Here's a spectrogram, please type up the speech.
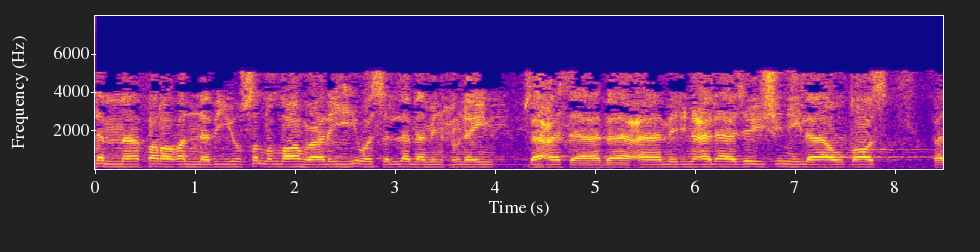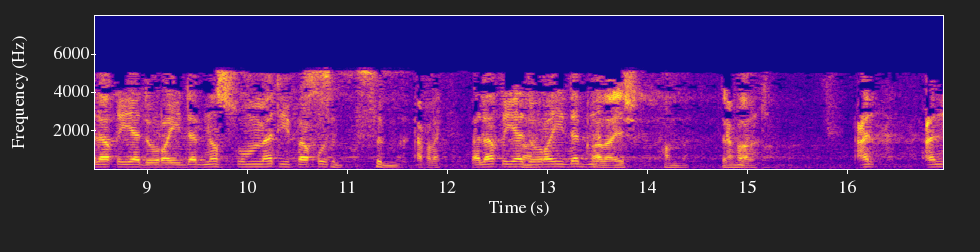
لما فرغ النبي صلى الله عليه وسلم من حنين بعث أبا عامر على جيش إلى أوطاس فلقي دريد بن الصمة فقتل الصمة فلقي دريد بن قال إيش؟ محمد. عن عن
